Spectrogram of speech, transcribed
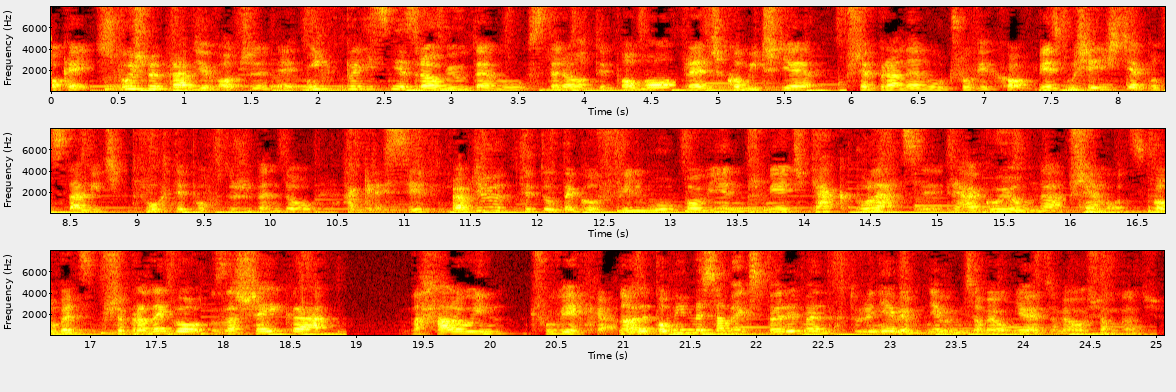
Okej, spójrzmy prawdzie w oczy. E, Nikt by nic nie zrobił temu stereotypowo, wręcz komicznie przebranemu człowiekowi. Więc musieliście podstawić dwóch typów, którzy będą agresywni. Prawdziwy tytuł tego filmu powinien brzmieć Jak Polacy reagują na przemoc wobec przebranego za szejka na Halloween człowieka. No ale pomijmy sam eksperyment, który nie wiem, nie wiem co miał, nie wiem co miał osiągnąć.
